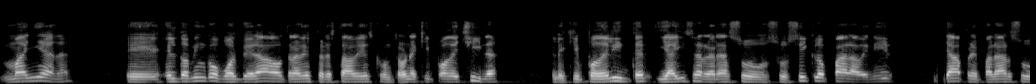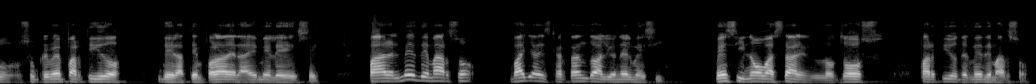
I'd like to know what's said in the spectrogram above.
mañana, el domingo volverá otra vez, pero esta vez contra un equipo de China el equipo del Inter, y ahí cerrará su, ciclo para venir ya a preparar su, primer partido de la temporada de la MLS. Para el mes de marzo, vaya descartando a Lionel Messi. Messi no va a estar en los dos partidos del mes de marzo.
